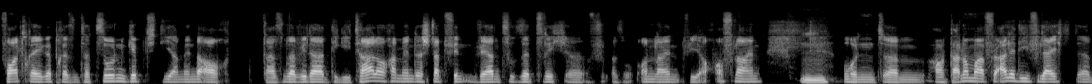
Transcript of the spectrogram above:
Vorträge, Präsentationen gibt, die am Ende auch da sind wir wieder digital auch am Ende stattfinden werden, zusätzlich, äh, also online wie auch offline. Mhm. Und ähm, auch da nochmal für alle, die vielleicht äh, äh,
